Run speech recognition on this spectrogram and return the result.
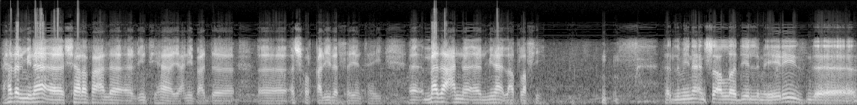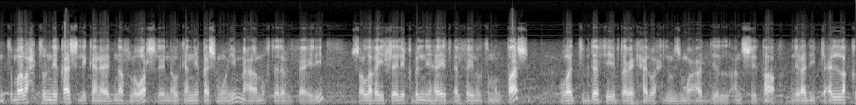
هذا الميناء شارف على الانتهاء يعني بعد آه، أشهر قليلة سينتهي. آه، ماذا عن الميناء الأطلسي؟ هذا الميناء إن شاء الله ديال المهيريز آه، أنتم لاحظتوا النقاش اللي كان عندنا في الورش لأنه كان نقاش مهم مع مختلف الفاعلين إن شاء الله غيسالي قبل نهاية 2018 وغتبدا فيه بطبيعه الحال واحد المجموعه ديال الانشطه اللي غادي تتعلق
